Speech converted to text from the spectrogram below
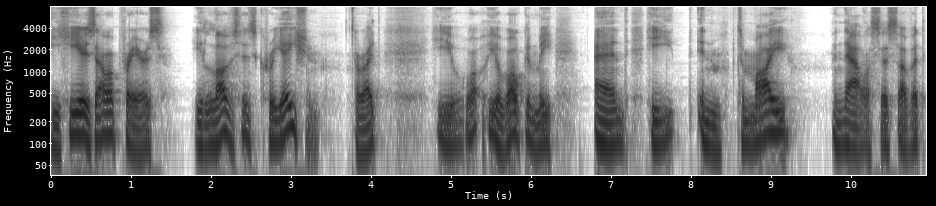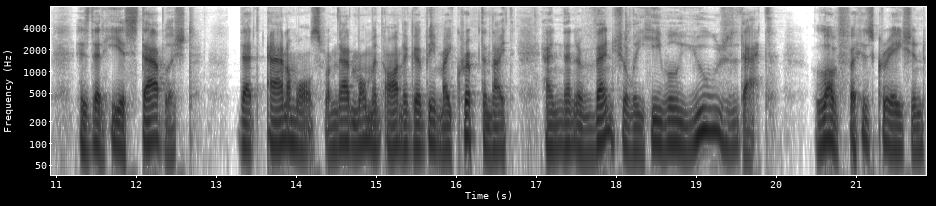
he hears our prayers. He loves his creation. All right. He he awoken me, and he in to my analysis of it is that he established that animals from that moment on are going to be my kryptonite, and then eventually he will use that love for his creation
